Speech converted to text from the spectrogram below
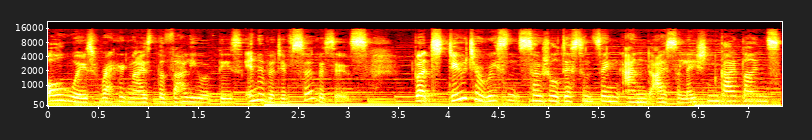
always recognized the value of these innovative services, but due to recent social distancing and isolation guidelines,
